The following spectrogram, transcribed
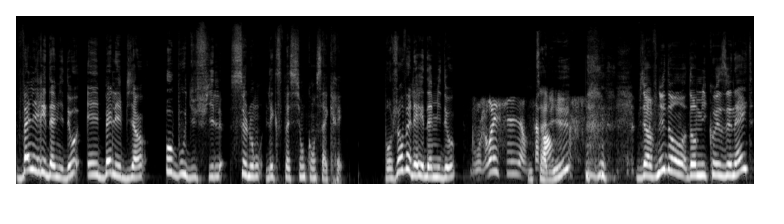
Valérie Damido est bel et bien au bout du fil, selon l'expression consacrée. Bonjour Valérie Damido. Bonjour les filles. Salut. Bienvenue dans, dans Miko the Night.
